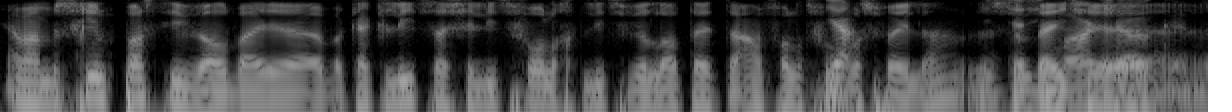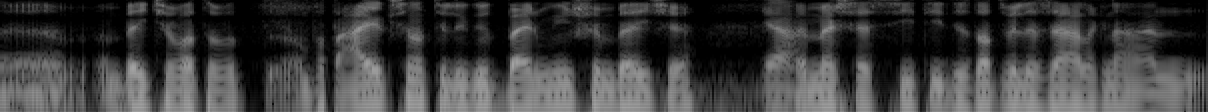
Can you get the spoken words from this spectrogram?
Ja, maar misschien past hij wel bij... eh, kijk, Leeds, als je Leeds volgt, Leeds wil altijd aanvallend voetbal Ja. spelen. Dus een beetje, en, eh, een beetje wat, wat, wat Ajax natuurlijk doet, bij München een beetje. Ja. Bij Manchester City, dus dat willen ze eigenlijk. Nou, en,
